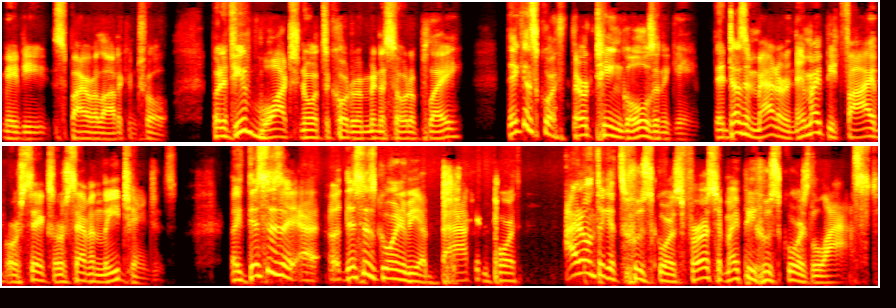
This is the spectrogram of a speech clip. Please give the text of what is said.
maybe spiral out of control. But if you've watched North Dakota and Minnesota play, they can score 13 goals in a game. It doesn't matter, and they might be five or six or seven lead changes. Like this is a, a this is going to be a back and forth. I don't think it's who scores first. It might be who scores last.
